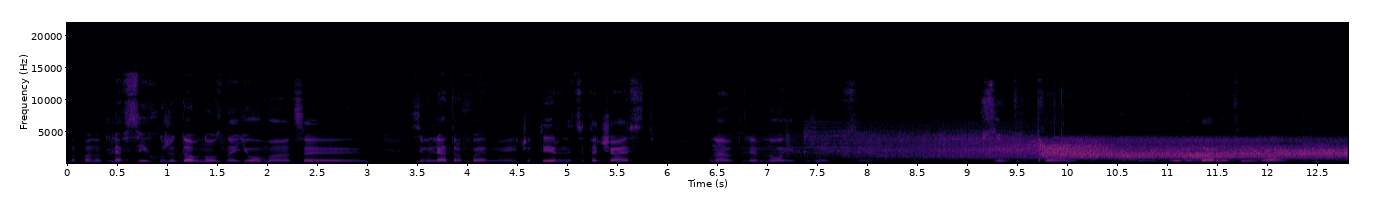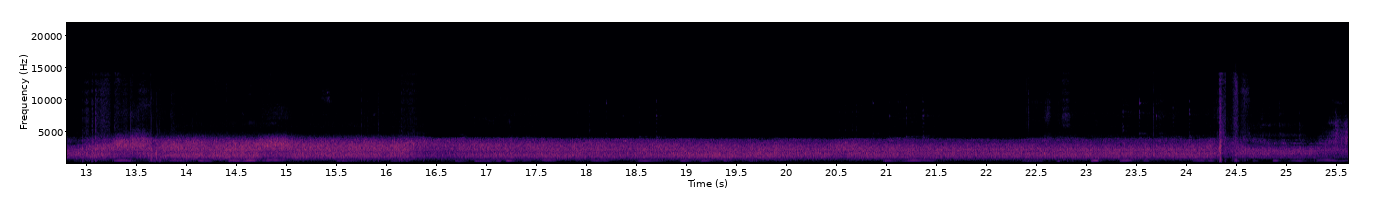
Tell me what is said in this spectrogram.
напевно, для всіх уже давно знайома. Це симулятор ферми 14 часть. Вона для многих вже всім, всім ця легендарна ця ігра. Це ну, теж гра. Це дуже давно гра. Це легенда. Це я до сих пор помнить. Може хтось ще в неї грає.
